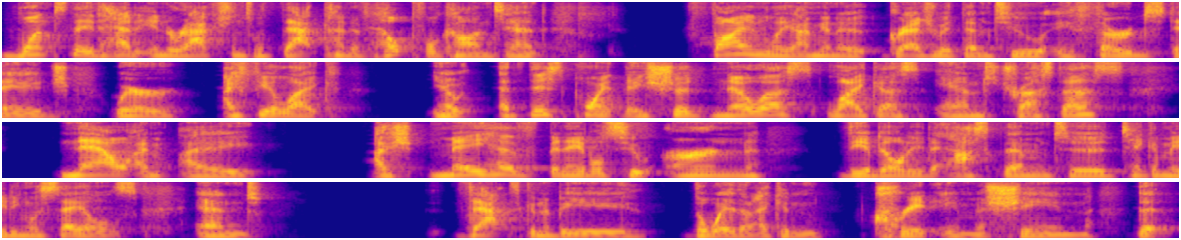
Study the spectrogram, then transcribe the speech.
once they've had interactions with that kind of helpful content, finally, I'm going to graduate them to a third stage where I feel like you know, at this point, they should know us, like us, and trust us. Now, I'm, I, I sh- may have been able to earn the ability to ask them to take a meeting with sales, and that's going to be the way that I can create a machine that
